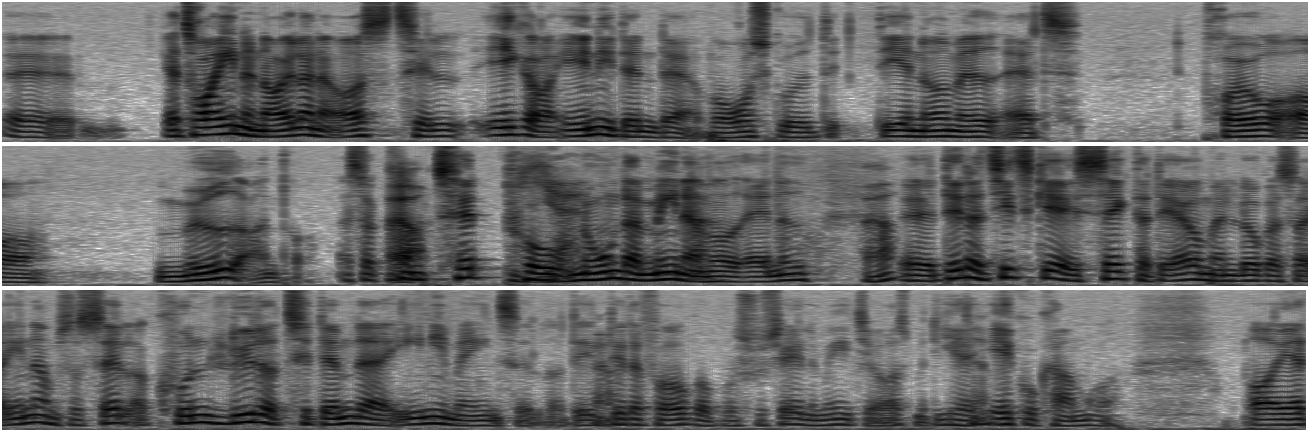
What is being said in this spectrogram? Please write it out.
Øh, jeg tror, en af nøglerne også til ikke at ende i den der vores Gud, det, det er noget med at prøve at møde andre. Altså komme Ja. tæt på Ja. nogen, der mener Ja. noget andet. Ja. Øh, det, der tit sker i sekter, det er jo, at man lukker sig ind om sig selv og kun lytter til dem, der er enige med en selv. Og det er Ja. det, der foregår på sociale medier også med de her Ja. ekokamre. Og jeg,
